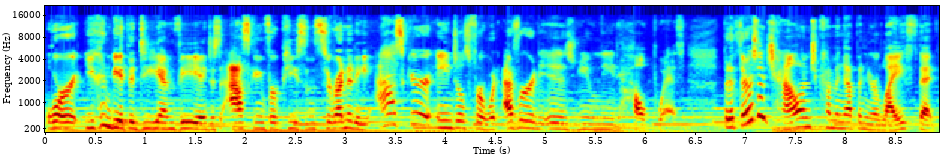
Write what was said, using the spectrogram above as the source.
or you can be at the DMV and just asking for peace and serenity. Ask your angels for whatever it is you need help with. But if there's a challenge coming up in your life that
